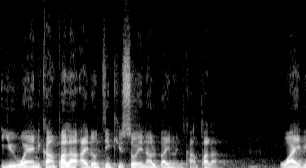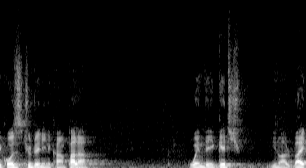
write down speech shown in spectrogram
you were in Kampala. I don't think you saw an albino in Kampala. Why? Because children in Kampala, when they get, you know, albi-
